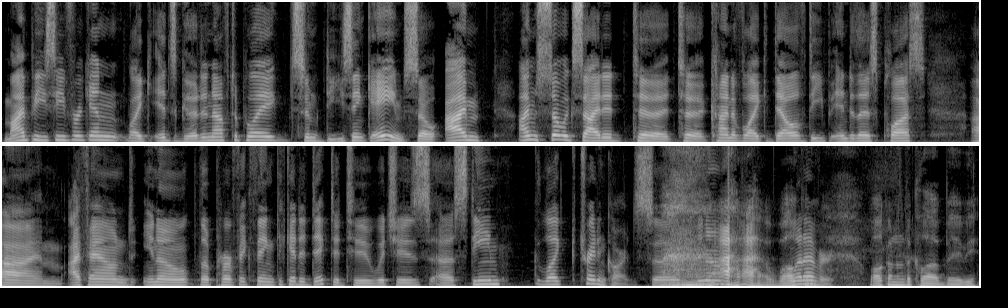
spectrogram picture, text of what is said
my PC freaking like it's good enough to play some decent games. So I'm I'm so excited to to kind of like delve deep into this. Plus, um, I found you know the perfect thing to get addicted to, which is uh, Steam like trading cards. So you know, Welcome, whatever. Welcome to the club, baby.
